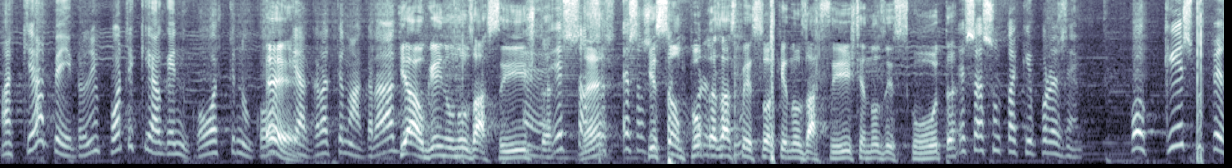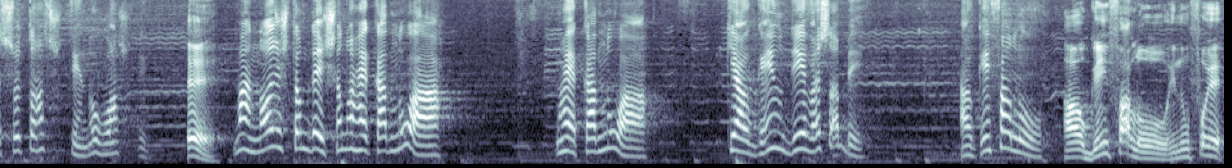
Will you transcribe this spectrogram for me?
Aqui é a Bíblia. Não importa que alguém goste, que não goste, É. que agrade, que não agrade. que alguém não nos assista, É, esse né? assunto- esse que são aqui, poucas as exemplo. pessoas que nos assistem, nos escutam. Esse assunto aqui, por exemplo, pouquíssimas pessoas estão assistindo, ou vão assistir. É, Mas nós estamos deixando um recado no ar. Um recado no ar. Que alguém um dia vai saber. Alguém falou. alguém falou e não foi,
